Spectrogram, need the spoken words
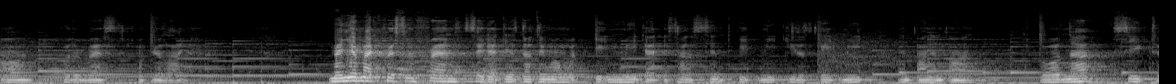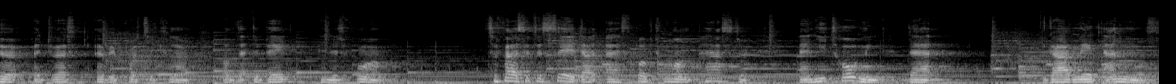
on for the rest of your life. Many of my Christian friends say that there's nothing wrong with eating meat, that it's not a sin to eat meat, Jesus ate meat, and on and on. I will not seek to address every particular of that debate in this forum. Suffice it to say that I spoke to one pastor, and he told me that God made animals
